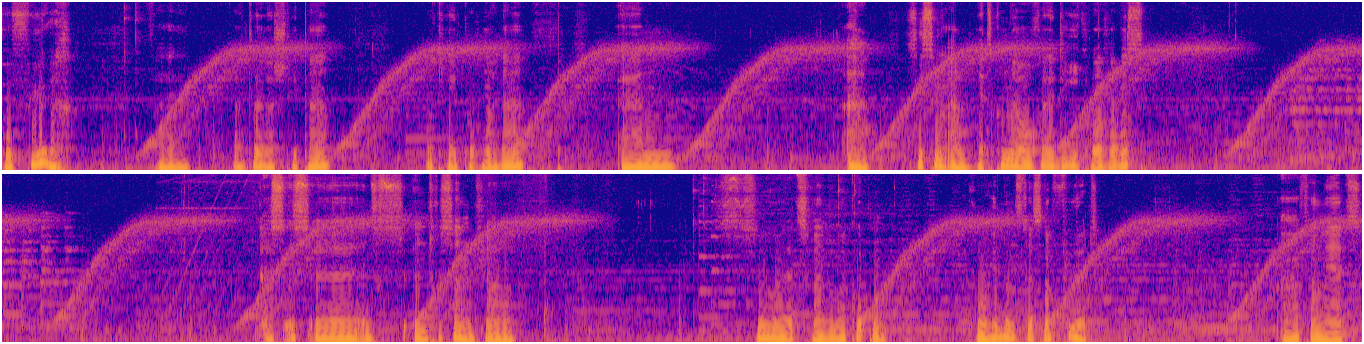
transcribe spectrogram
wofür? Äh, warte, was steht da? Okay, guck mal da. Ähm. Ah, siehst du mal an. Jetzt kommen wir auch äh, Digicore raus. Das ist äh, ist interessant, ja. So, jetzt wollen wir mal gucken, wohin uns das noch führt. Ah, vermehrt zu...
